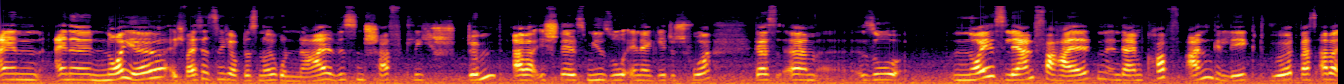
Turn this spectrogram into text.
ein, eine neue, ich weiß jetzt nicht, ob das neuronalwissenschaftlich stimmt, aber ich stelle es mir so energetisch vor, dass ähm, so neues Lernverhalten in deinem Kopf angelegt wird, was aber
